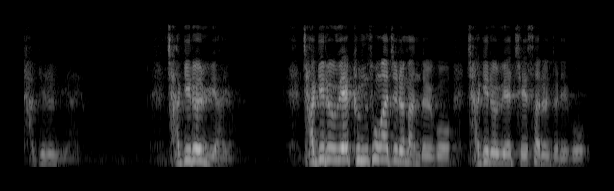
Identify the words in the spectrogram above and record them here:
자기를 위하여. 자기를 위하여. 자기를 위해 금송아지를 만들고 자기를 위해 제사를 드리고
